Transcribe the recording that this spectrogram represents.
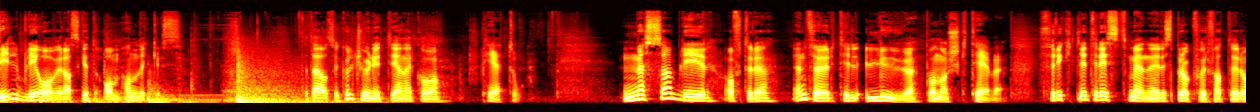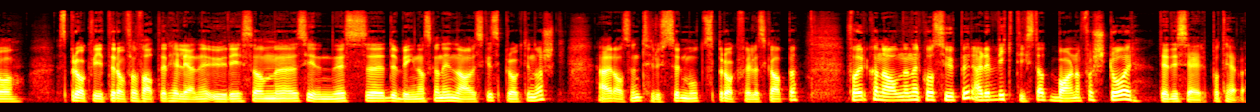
vil bli overrasket om han lykkes. Dette er altså Kulturnytt i NRK P2. Møssa blir oftere enn før til lue på norsk TV. Fryktelig trist, mener språkforfatter og språkviter og forfatter Helene Uri, som eh, synes eh, dubbingen av skandinaviske språk til norsk er altså en trussel mot språkfellesskapet. For kanalen NRK Super er det viktigste at barna forstår det de ser på TV.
